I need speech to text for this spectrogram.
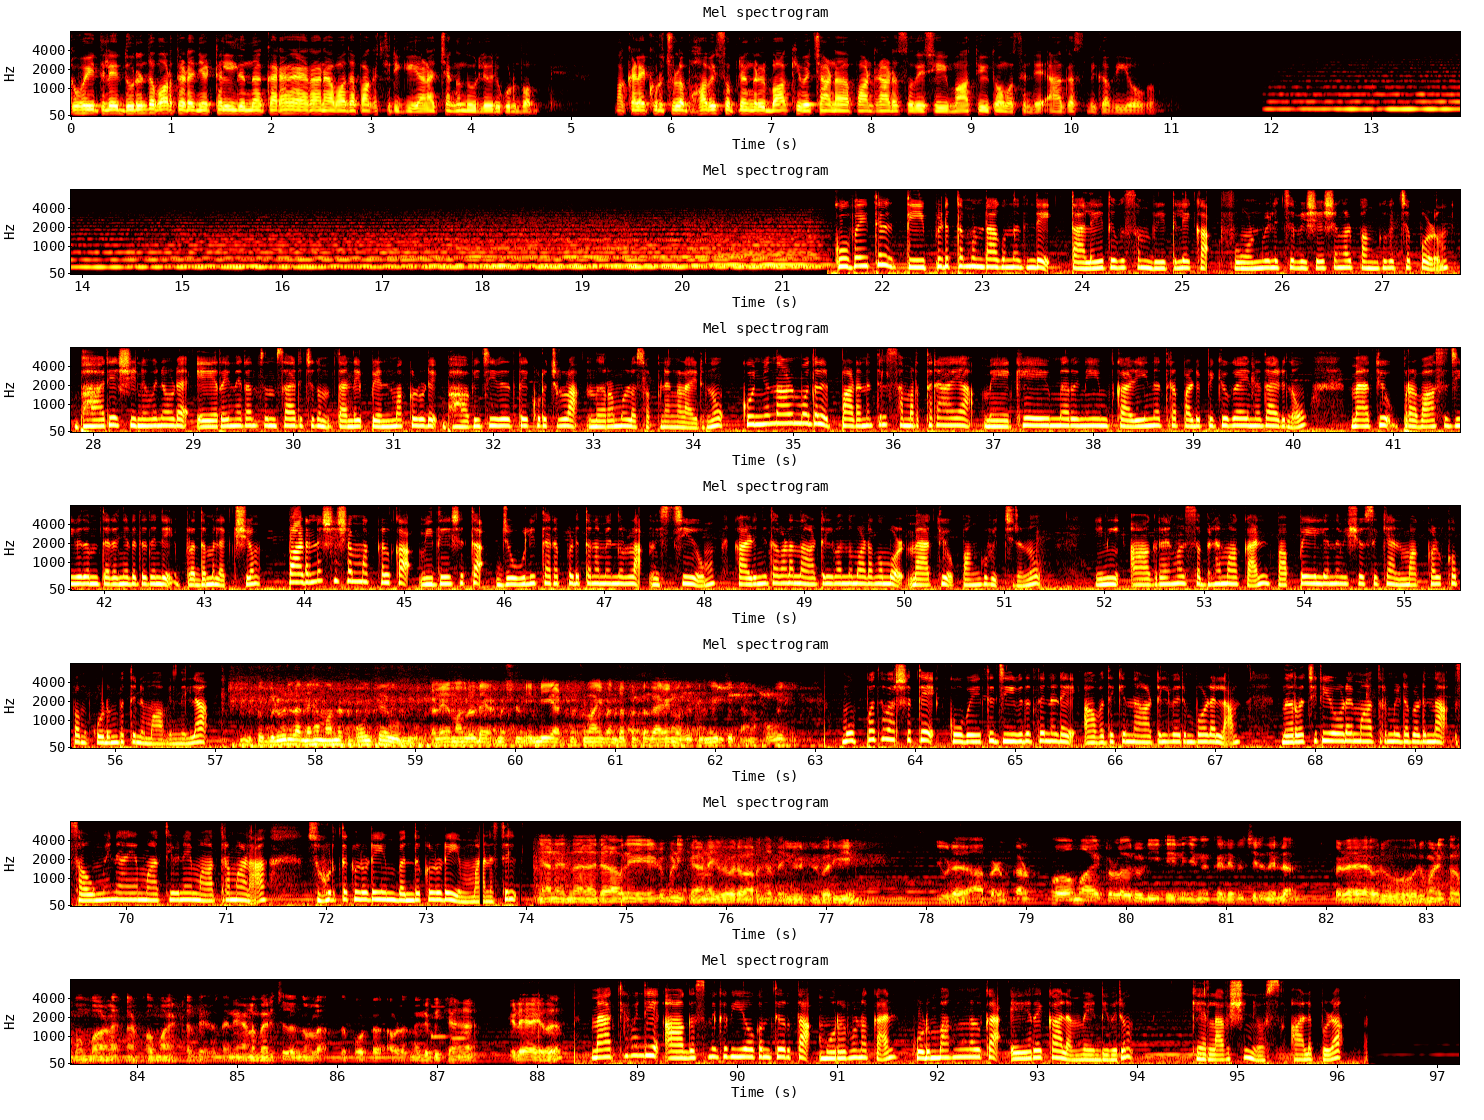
കുവൈത്തിലെ ദുരന്ത വാർത്തയുടെ ഞെട്ടലിൽ നിന്ന് കരകയറാനാവാതെ പകച്ചിരിക്കുകയാണ് ചെങ്ങന്നൂരിലെ ഒരു കുടുംബം. മക്കളെക്കുറിച്ചുള്ള ഭാവി സ്വപ്നങ്ങൾ ബാക്കി വെച്ചാണ് പാണ്ടനാട് സ്വദേശി മാത്യു തോമസിന്റെ ആകസ്മിക വിയോഗം. കുവൈത്തിൽ തീപിടുത്തമുണ്ടാകുന്നതിന്റെ തലേ ദിവസം വീട്ടിലേക്ക് ഫോൺ വിളിച്ച് വിശേഷങ്ങൾ പങ്കുവച്ചപ്പോഴും ഭാര്യ ഷിനുവിനോട് ഏറെ നേരം സംസാരിച്ചതും തന്റെ പെൺമക്കളുടെ ഭാവി ജീവിതത്തെക്കുറിച്ചുള്ള നിറമുള്ള സ്വപ്നങ്ങളായിരുന്നു. കുഞ്ഞുനാൾ മുതൽ പഠനത്തിൽ സമർത്ഥരായ മേഘയെയും മെറിനെയും കഴിയുന്നത്ര പഠിപ്പിക്കുക എന്നതായിരുന്നു മാത്യു പ്രവാസ ജീവിതം തിരഞ്ഞെടുത്തതിന്റെ പ്രഥമ ലക്ഷ്യം. പഠനശേഷം മക്കൾക്ക് വിദേശത്ത് ജോലി തരപ്പെടുത്തണമെന്നുള്ള നിശ്ചയവും കഴിഞ്ഞ തവണ നാട്ടിൽ വന്നു മടങ്ങുമ്പോൾ മാത്യു പങ്കുവച്ചിരുന്നു. ഇനി ആഗ്രഹങ്ങൾ സഫലമാക്കാൻ പപ്പയില്ലെന്ന് വിശ്വസിക്കാൻ മക്കൾക്കൊപ്പം കുടുംബത്തിനുമാവുന്നില്ല ഫെബ്രുവരിയിൽ അദ്ദേഹം വന്നിട്ട് പോയിട്ടേ ഉള്ളൂ. ഇളയ മകളുടെ അഡ്മിഷൻ എം ബി എ അഡ്മിഷനുമായി ബന്ധപ്പെട്ട കാര്യങ്ങളൊക്കെ ക്രമീകരിച്ചിട്ടാണ് പോയത്. മുപ്പത് വർഷത്തെ കുവൈത്ത് ജീവിതത്തിനിടെ അവധിക്ക് നാട്ടിൽ വരുമ്പോഴെല്ലാം നിറച്ചിരിയോടെ മാത്രം ഇടപെടുന്ന സൗമ്യനായ മാത്യുവിനെ മാത്രമാണ് സുഹൃത്തുക്കളുടെയും ബന്ധുക്കളുടെയും മനസ്സിൽ ഞാൻ ഇന്ന് രാവിലെ ഏഴ് മണിക്കാണ് വിവരം അറിഞ്ഞത് വീട്ടിൽ വരികയും. ഇവിടെ അപ്പോഴും കൺഫേം ആയിട്ടുള്ള ഒരു ഡീറ്റെയിൽ ഞങ്ങൾക്ക് ലഭിച്ചിരുന്നില്ല. ഇപ്പോഴേ ഒരു ഒരു മണിക്കൂർ മുമ്പാണ് കൺഫേം ആയിട്ട് അദ്ദേഹം തന്നെയാണ് മരിച്ചതെന്നുള്ള റിപ്പോർട്ട് അവിടെ നിന്ന് ലഭിക്കാൻ ഇടയായത്. മാത്യുവിന്റെ ആകസ്മിക വിയോഗം തീർത്ത മുറിവുണക്കാൻ കുടുംബാംഗങ്ങൾക്ക് ഏറെക്കാലം വേണ്ടിവരും. Kerala vision news Alappuzha.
